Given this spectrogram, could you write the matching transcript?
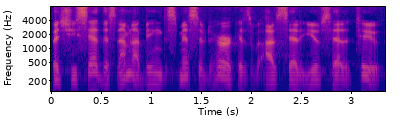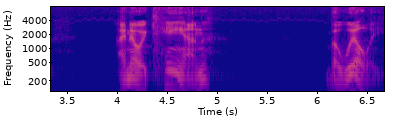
But she said this, and I'm not being dismissive to her because I've said it, you've said it too. I know it can, but will he?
